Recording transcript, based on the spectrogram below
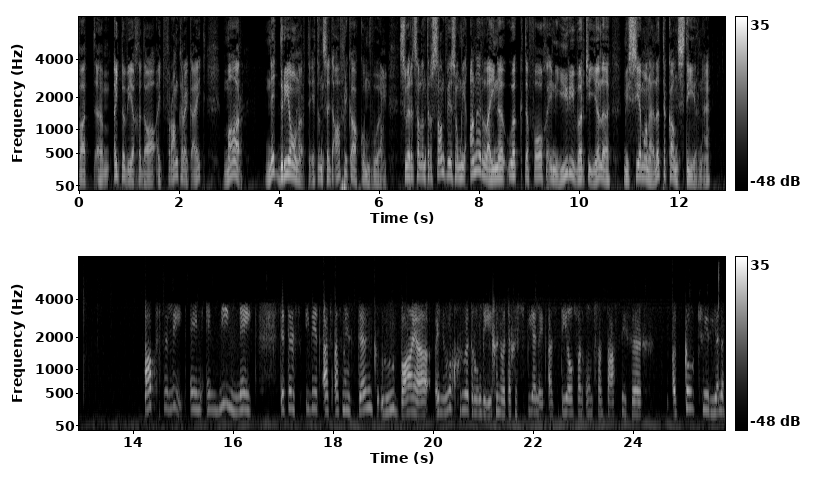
wat um, uitbeweeg het daar uit Frankryk uit, maar net 300 het in Suid-Afrika kom woon. So dit sal interessant wees om die ander lyne ook te volg en hierdie virtuele museum aan hulle te kan stuur, né? Absoluut. En en nie net dit is jy weet as as mens dink hoe baie en hoe groot rol die Huguenote gespeel het as deel van ons fantastiese eh, kulturele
